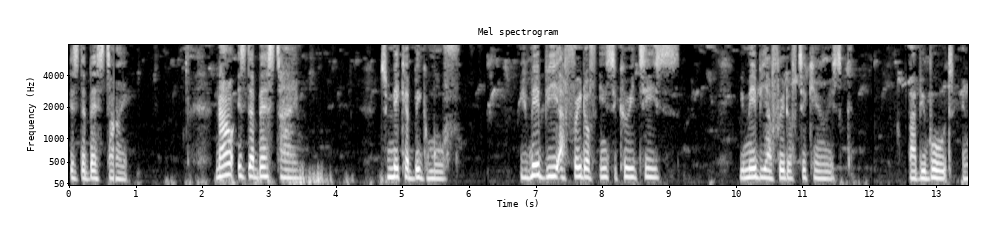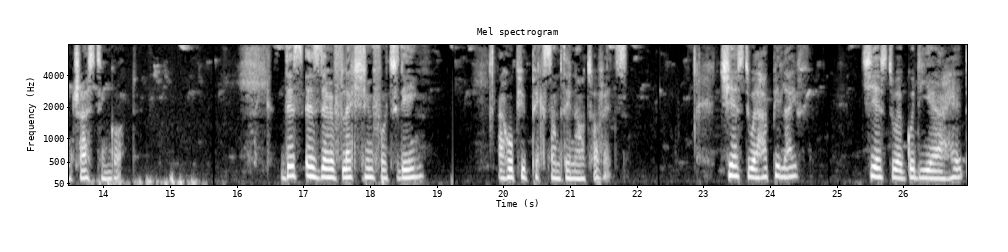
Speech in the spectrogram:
is the best time. Now is the best time to make a big move. You may be afraid of insecurities. You may be afraid of taking risk, but be bold and trust in God. This is the reflection for today. I hope you pick something out of it. Cheers to a happy life. Cheers to a good year ahead.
